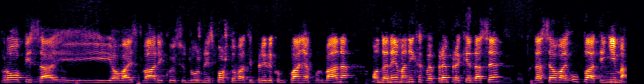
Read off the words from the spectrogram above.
propisa i ovaj stvari koji su dužni ispoštovati prilikom klanja kurbana, onda nema nikakve prepreke da se da se ovaj uplati njima.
